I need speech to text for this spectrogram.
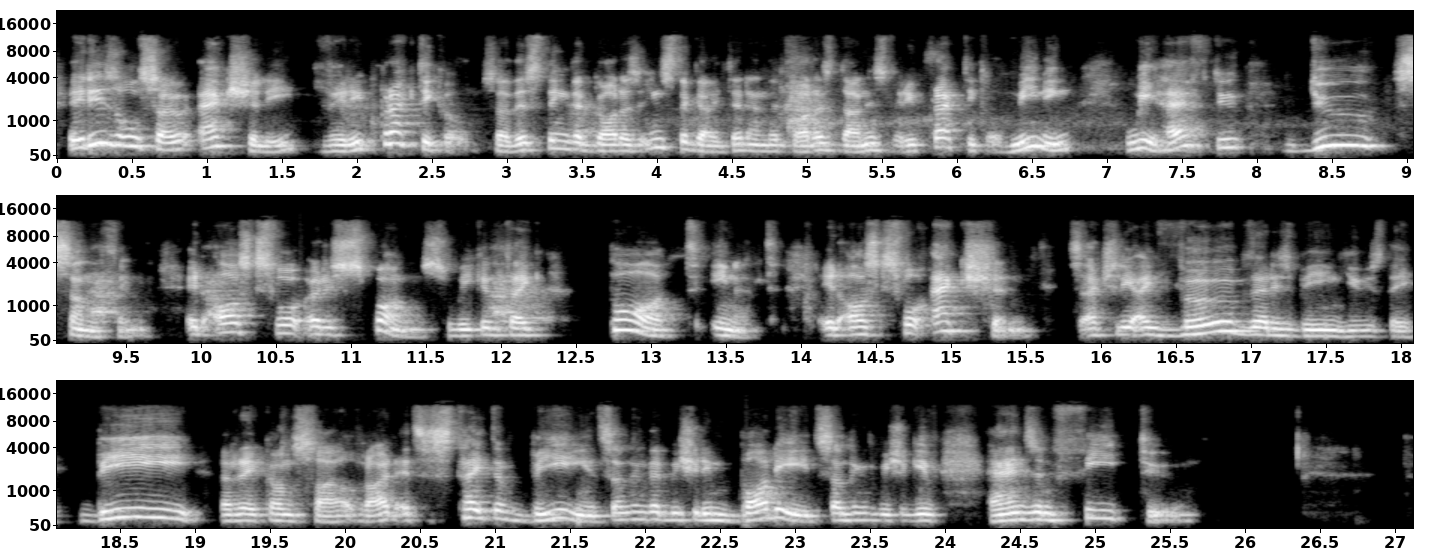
It is also actually very practical. So, this thing that God has instigated and that God has done is very practical, meaning we have to do something. It asks for a response. We can take part in it. It asks for action. It's actually a verb that is being used there. Be reconciled, right? It's a state of being. It's something that we should embody. It's something that we should give hands and feet to.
